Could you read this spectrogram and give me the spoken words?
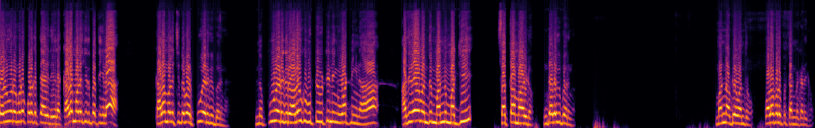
தொழுவுரம் கூட கொடுக்க தேவையில்லை. இதில் களை முளைக்குது பார்த்தீங்களா களை முளைச்சது பாரு பூ எடுக்குது பாருங்க. இந்த பூ எடுக்கிற அளவுக்கு விட்டு விட்டு நீங்கள் ஓட்டுனீங்கன்னா அதுவே வந்து மண் மக்கி சத்தா மாறிடும். இந்த அளவுக்கு பாருங்க. மண் அப்படியே வந்துடும் பொலபொலப்பு தன்மை கிடைக்கும்.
